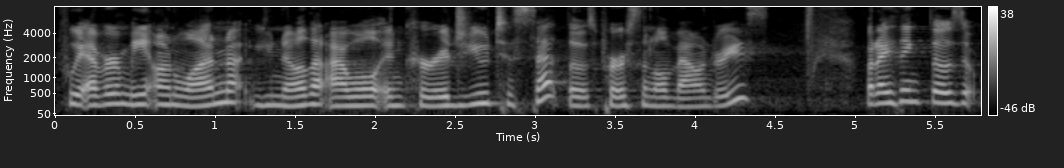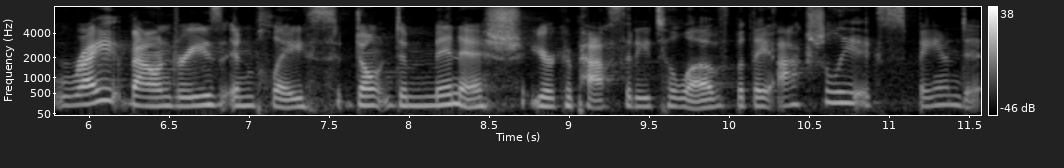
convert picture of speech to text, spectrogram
If we ever meet on one, you know that I will encourage you to set those personal boundaries. But I think those right boundaries in place don't diminish your capacity to love, but they actually expand it.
